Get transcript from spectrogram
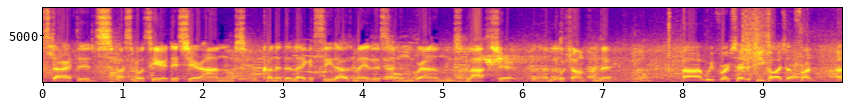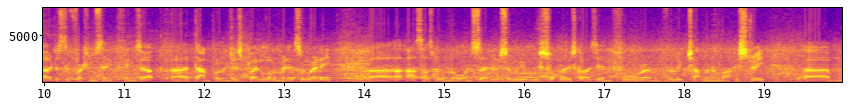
started, I suppose, here this year and kind of the legacy that was made of this home ground last year and push on from there. Uh, we've rotated a few guys up front uh, just to freshen things up. Uh, Dan Pullinger's played a lot of minutes already, uh, as has Will Norton, so, so we, have swapped those guys in for um, for Luke Chapman and Marcus Street. Um,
